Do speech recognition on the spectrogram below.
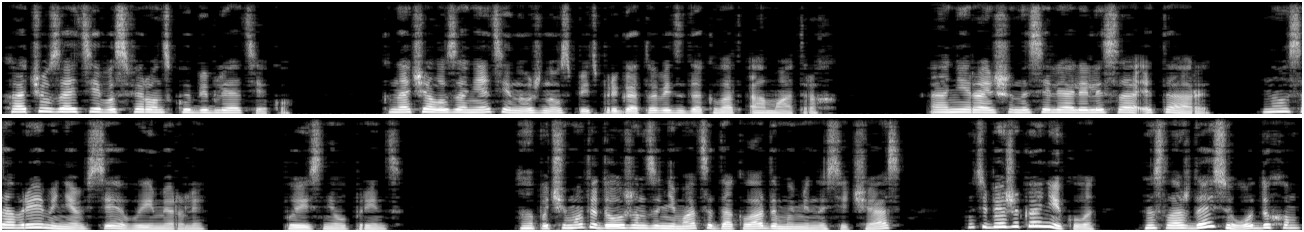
Хочу зайти в Асферонскую библиотеку. К началу занятий нужно успеть приготовить доклад о матрах. Они раньше населяли леса Этары, но со временем все вымерли, — пояснил принц. «А почему ты должен заниматься докладом именно сейчас? У тебя же каникулы. Наслаждайся отдыхом».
